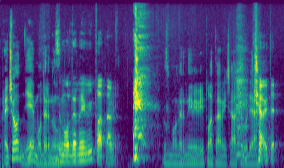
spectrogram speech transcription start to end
prečo nie modernú? S modernými výplatami. S modernými výplatami. Čaute ľudia. Čaute.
